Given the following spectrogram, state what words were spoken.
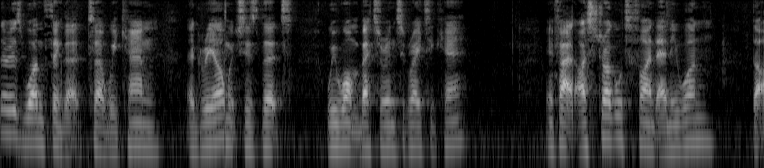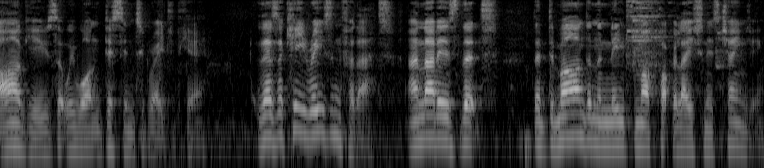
There is one thing that uh, we can agree on, which is that we want better integrated care. In fact, I struggle to find anyone that argues that we want disintegrated care. There's a key reason for that, and that is that the demand and the need from our population is changing.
